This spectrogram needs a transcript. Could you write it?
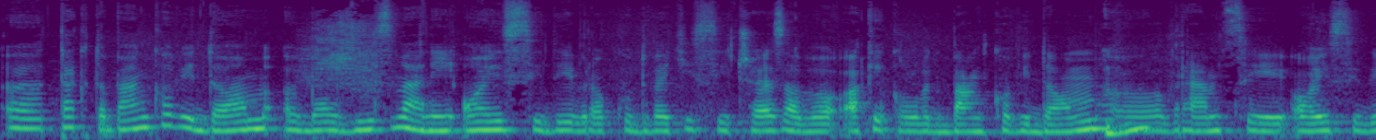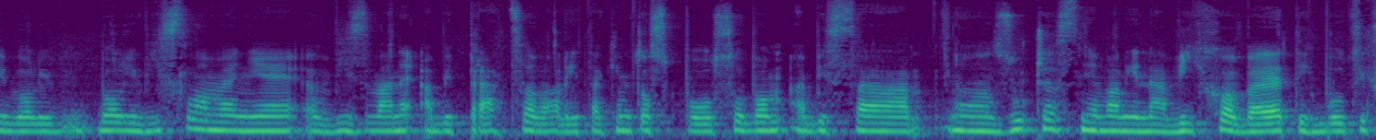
takto bankový dom bol vyzvaný OECD v roku 2006, alebo akýkoľvek bankový dom uh-huh. v rámci OECD boli, boli vyslovene vyzvané, aby pracovali takýmto spôsobom, aby sa e, zúčastňovali na výchove tých budúcich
